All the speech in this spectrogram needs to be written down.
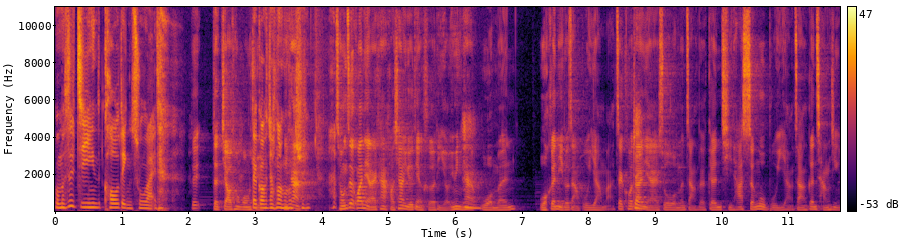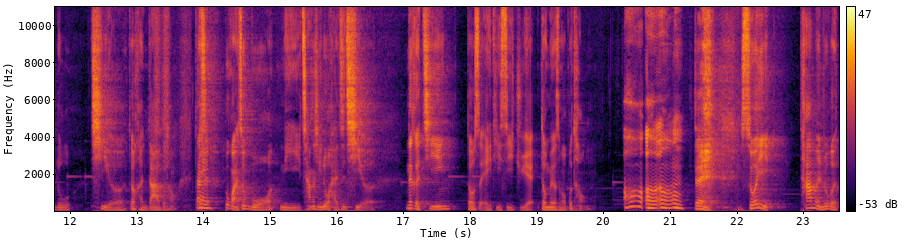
我们是基因 coding 出来的。对的交通工具，交通工具。你看，从这个观点来看，好像有点合理哦。因为你看，我们我跟你都长不一样嘛。再扩大一点来说，我们长得跟其他生物不一样，长得跟长颈鹿、企鹅都很大的不同。但是不管是我、你、长颈鹿还是企鹅，那个基因都是 ATCG，都没有什么不同。哦，嗯嗯嗯，对。所以他们如果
